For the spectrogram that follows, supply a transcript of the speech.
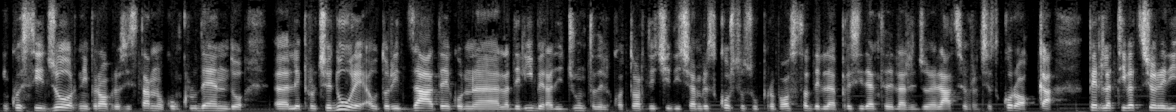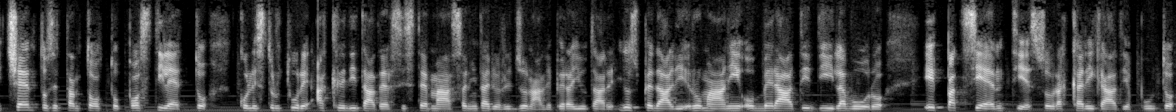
In questi giorni proprio si stanno concludendo eh, le procedure autorizzate con eh, la delibera di giunta del 14 dicembre scorso su proposta del Presidente della Regione Lazio Francesco Rocca per l'attivazione di 178 posti letto con le strutture accreditate al sistema sanitario regionale per aiutare gli ospedali romani oberati di lavoro e pazienti e sovraccaricati appunto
